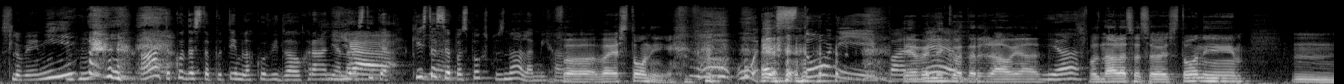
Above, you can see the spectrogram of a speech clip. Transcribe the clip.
Slovenije. Uh -huh. Tako da ste potem lahko videli ohranjene ja, stike. Kje ste ja. se pa sploh spoznala, Miha? V, v Estoniji. v Estoniji pa je veliko držav. Ja. Ja. Spoznala sem se v Estoniji. Mm,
